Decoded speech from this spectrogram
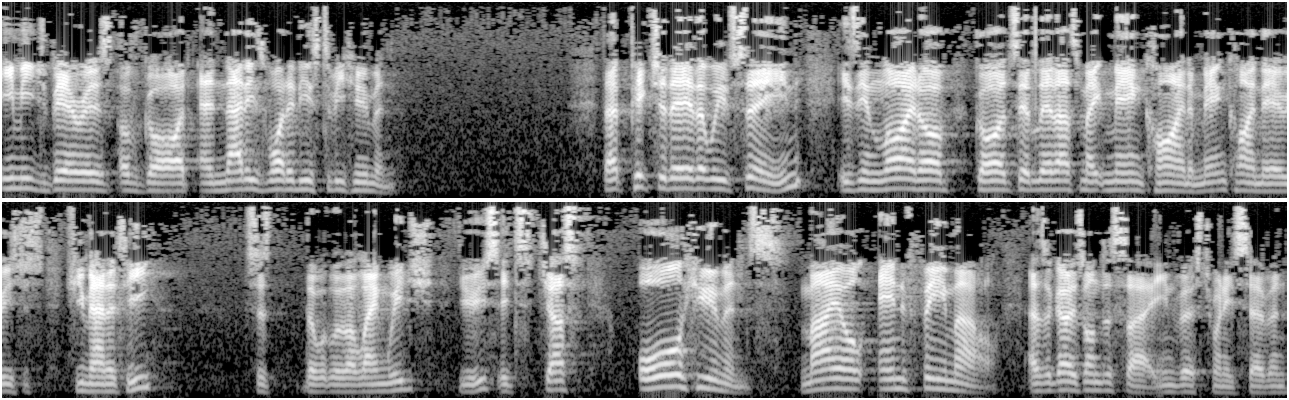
image bearers of God, and that is what it is to be human. That picture there that we've seen is in light of God said, let us make mankind, and mankind there is just humanity. It's just the, the language use. It's just all humans, male and female, as it goes on to say in verse 27,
